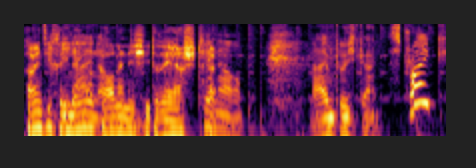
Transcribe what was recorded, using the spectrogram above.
auch wenn es ein bisschen länger gegangen ist, in der ersten. Genau. In einem Durchgang. Strike!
